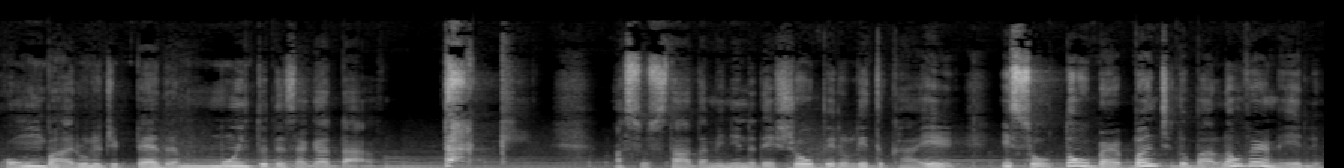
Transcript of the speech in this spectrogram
com um barulho de pedra muito desagradável. Tac! Assustada, a menina deixou o pirulito cair e soltou o barbante do balão vermelho.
